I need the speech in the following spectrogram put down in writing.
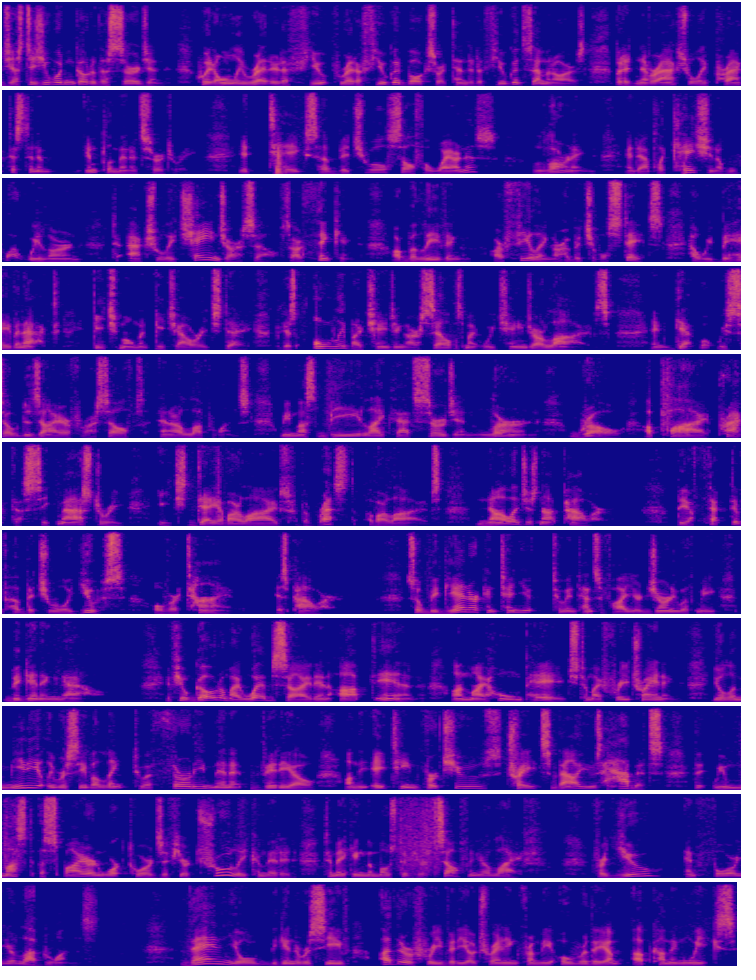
Just as you wouldn't go to the surgeon who had only read, a few, read a few good books or attended a few good seminars, but had never actually practiced and implemented surgery. It takes habitual self-awareness, learning, and application of what we learn to actually change ourselves, our thinking, our believing, our feeling, our habitual states, how we behave and act each moment, each hour, each day. Because only by changing ourselves might we change our lives and get what we so desire for ourselves and our loved ones. We must be like that surgeon, learn, grow, apply, practice, seek mastery each day of our lives for the rest of our lives. Knowledge is not power. The effective habitual use over time is power. So begin or continue to intensify your journey with me beginning now. If you'll go to my website and opt in on my home page to my free training, you'll immediately receive a link to a 30-minute video on the 18 virtues, traits, values, habits that you must aspire and work towards if you're truly committed to making the most of yourself and your life for you and for your loved ones. Then you'll begin to receive other free video training from me over the um, upcoming weeks.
